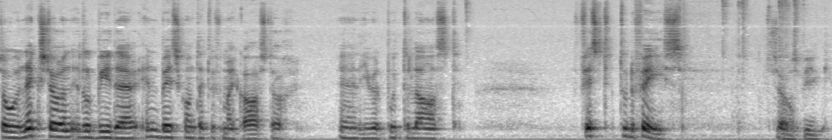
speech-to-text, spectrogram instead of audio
So next turn it'll be there in base contact with my caster, and he will put the last fist to the face. So So to speak.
